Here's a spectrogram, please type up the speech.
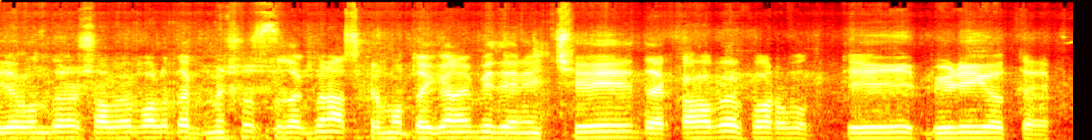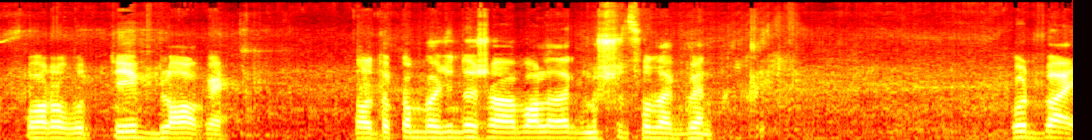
প্রিয় বন্ধুরা, সবাই ভালো থাকবেন, সুস্থ থাকবেন। আজকের মতো এখানে বিদায় নিচ্ছি। দেখা হবে পরবর্তী ভিডিওতে, পরবর্তী ব্লগে। ততক্ষণ পর্যন্ত সবাই ভালো থাকবেন, সুস্থ থাকবেন। গুড বাই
